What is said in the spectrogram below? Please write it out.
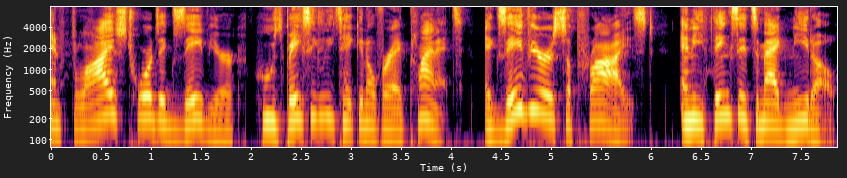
and flies towards Xavier, who's basically taken over a planet. Xavier is surprised and he thinks it's Magneto.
